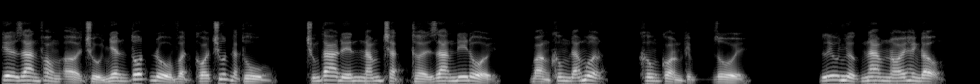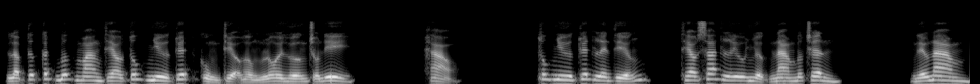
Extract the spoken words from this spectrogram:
Kia gian phòng ở chủ nhân tốt đồ vật có chút đặc thù, chúng ta đến nắm chặt thời gian đi đổi, bằng không đã muộn, không còn kịp rồi. Lưu Nhược Nam nói hành động, lập tức cất bước mang theo túc như tuyết cùng thiệu hồng lôi hướng trốn đi. Hảo! thúc như tuyết lên tiếng, theo sát Lưu Nhược Nam bước chân. Nếu Nam,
